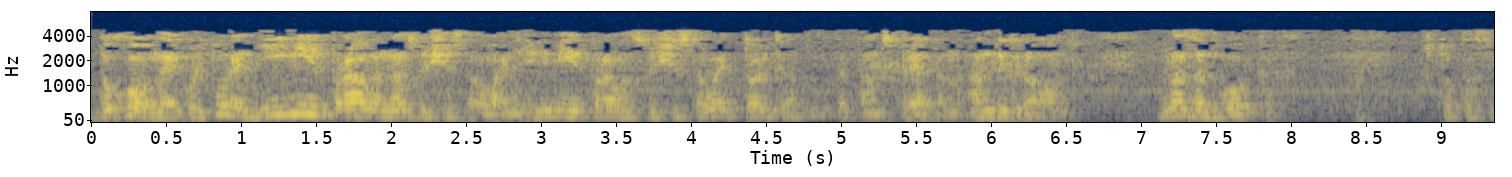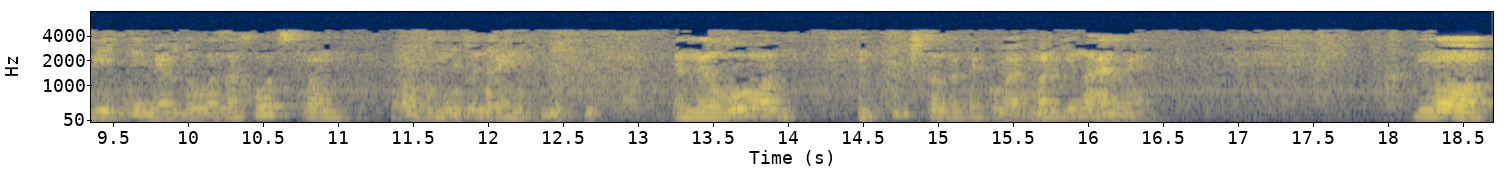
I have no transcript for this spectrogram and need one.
духовная культура не имеет права на существование. Или имеет право существовать только где-то там спрятано, underground, на задворках. Что-то среднее между лозоходством, рок-музыкой, НЛО, что-то такое, маргинальное. Но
